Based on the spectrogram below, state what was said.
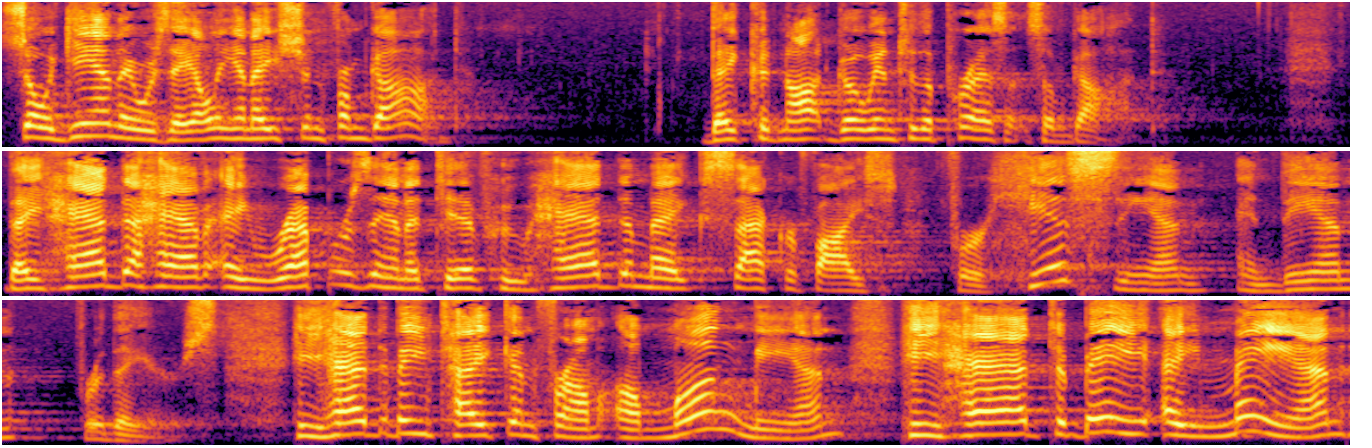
So again, there was alienation from God. They could not go into the presence of God. They had to have a representative who had to make sacrifice for his sin and then for theirs. He had to be taken from among men. He had to be a man,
